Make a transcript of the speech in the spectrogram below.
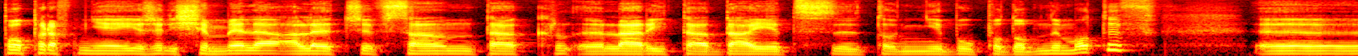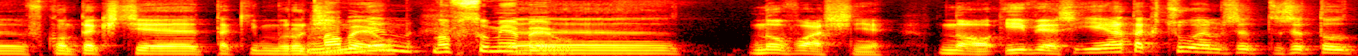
popraw mnie, jeżeli się mylę, ale czy w Santa Clarita Diet y, to nie był podobny motyw? y, W kontekście takim rodzinnym? był. No w sumie był. No właśnie. No i wiesz, i ja tak czułem, że, że to,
